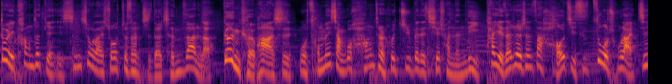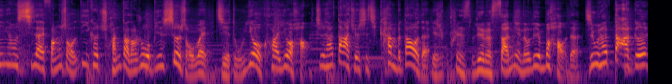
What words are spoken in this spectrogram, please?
对抗这点以新秀来说就算值得称赞了。更可怕的是，我从没想过 Hunter 会具备的切传能力，他也在热身赛好几次做出来，接应后袭来防守，立刻。传传导到弱边射手位，解读又快又好，这是他大学时期看不到的，也是 Prince 练了三年都练不好的。结果他大哥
